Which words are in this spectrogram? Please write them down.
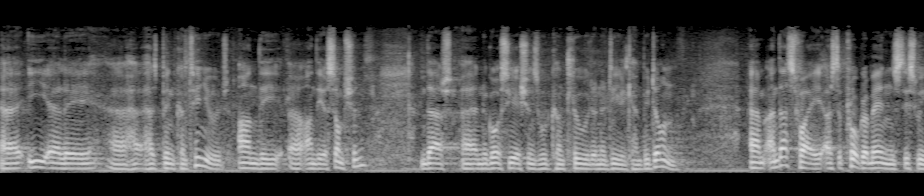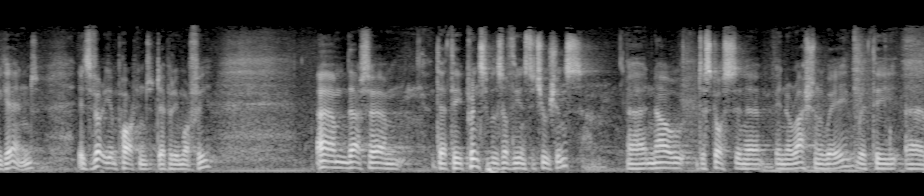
ELA uh, has been continued on the, on the assumption that negotiations would conclude and a deal can be done. Um, and that's why, as the programme ends this weekend, it's very important, Deputy Murphy, um, that, um, that the principles of the institutions uh, now discuss in a, in a rational way with the, uh,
